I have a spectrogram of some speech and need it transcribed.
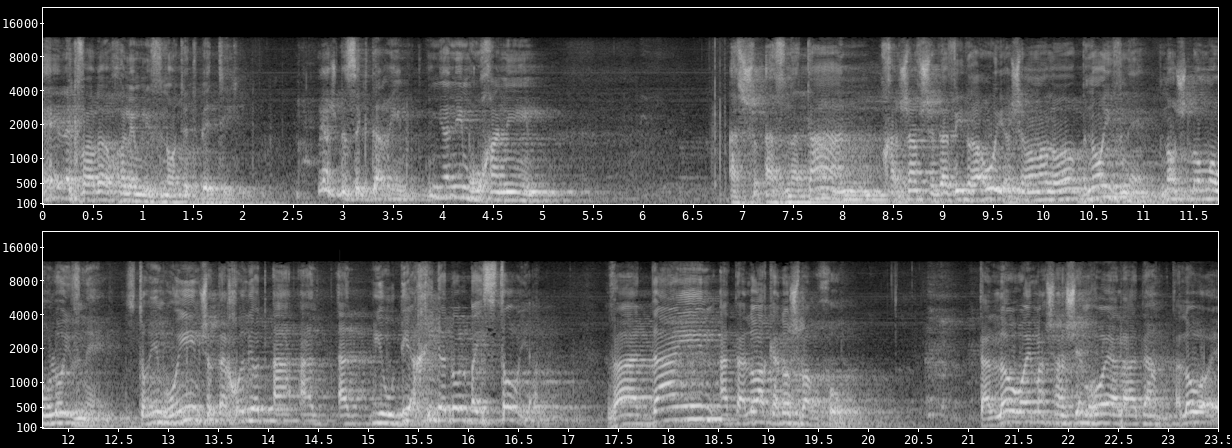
אלה כבר לא יכולים לבנות את ביתי. יש בזה גדרים, עניינים רוחניים. אז, אז נתן חשב שדוד ראוי, השם אמר לו, בנו יבנה, בנו שלמה הוא לא יבנה. אז אתם רואים שאתה יכול להיות היהודי הכי גדול בהיסטוריה, ועדיין אתה לא הקדוש ברוך הוא. אתה לא רואה מה שהשם רואה על האדם, אתה לא רואה.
